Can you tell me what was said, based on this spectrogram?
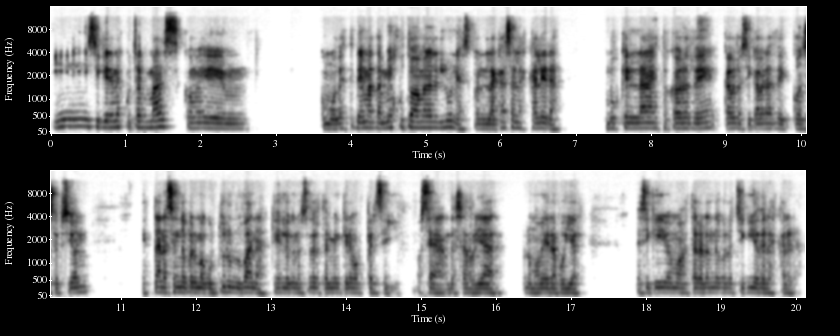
Y si quieren escuchar más como, eh, como de este tema, también justo vamos a hablar el lunes con La Casa de la Escalera. Búsquenla, estos cabros de cabros y cabras de Concepción están haciendo permacultura urbana, que es lo que nosotros también queremos perseguir. O sea, desarrollar, promover, apoyar. Así que íbamos a estar hablando con los chiquillos de la escalera.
